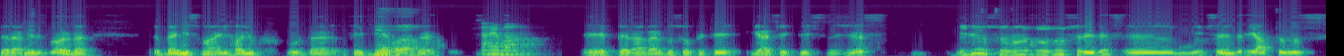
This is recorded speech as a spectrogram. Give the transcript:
beraberiz. Bu arada e, ben İsmail, Haluk burada, Fethiye Merhaba. burada. Merhaba. E, hep beraber bu sohbeti gerçekleştireceğiz. Biliyorsunuz uzun süredir, 3 e, senedir yaptığımız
